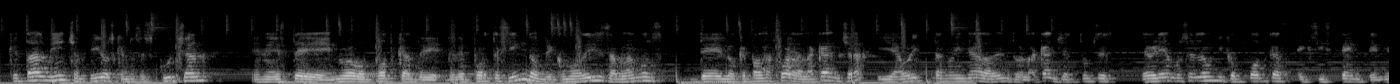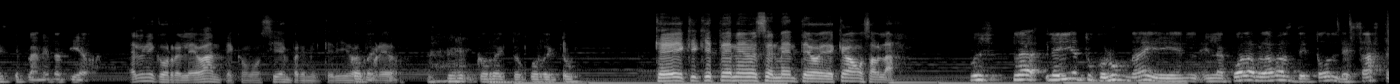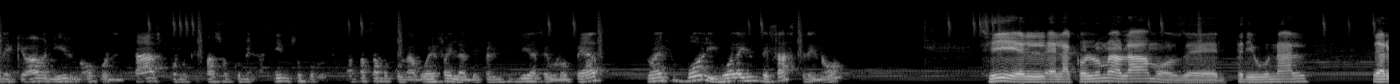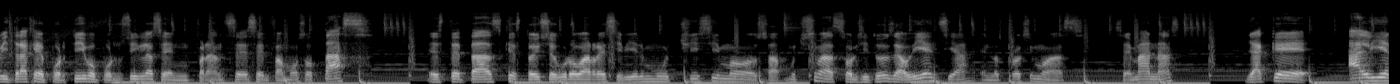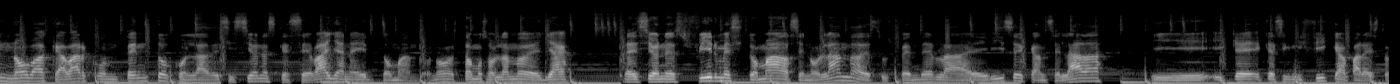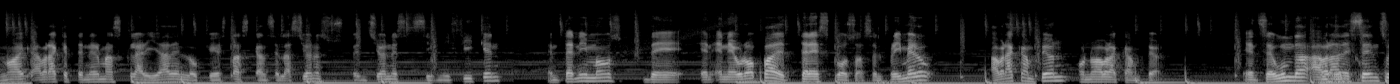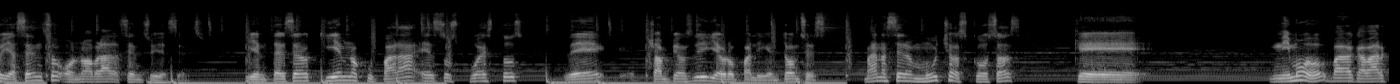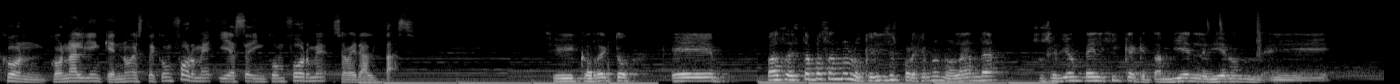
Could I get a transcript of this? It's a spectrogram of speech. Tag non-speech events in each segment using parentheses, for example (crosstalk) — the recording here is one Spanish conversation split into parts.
¿Qué tal, Mitch? Amigos que nos escuchan en este nuevo podcast de, de Deportes Inc., donde, como dices, hablamos de lo que pasa fuera de la cancha y ahorita no hay nada dentro de la cancha. Entonces, deberíamos ser el único podcast existente en este planeta Tierra. El único relevante, como siempre, mi querido Correcto. Alfredo. (laughs) correcto, correcto. ¿Qué, qué, ¿Qué tenemos en mente hoy? ¿De qué vamos a hablar? Pues la, leía tu columna y en, en, la cual hablabas de todo el desastre que va a venir, ¿no? Por el TAS, por lo que pasó con el ascenso, por lo que está pasando con la UEFA y las diferentes ligas europeas. No hay fútbol, igual hay un desastre, ¿no? Sí, el, en la columna hablábamos del Tribunal de Arbitraje Deportivo, por sus siglas en francés, el famoso TAS. Este TAS que estoy seguro va a recibir muchísimos, muchísimas solicitudes de audiencia en las próximas semanas, ya que alguien no va a acabar contento con las decisiones que se vayan a ir tomando, ¿no? Estamos hablando de ya decisiones firmes y tomadas en Holanda de suspender la Eredivisie, cancelada, y, qué, significa para esto, ¿no? Habrá que tener más claridad en lo que estas cancelaciones, suspensiones signifiquen en términos de, en, en Europa, de tres cosas. El primero, ¿habrá campeón o no habrá campeón? En segunda, ¿habrá descenso y ascenso o no habrá descenso y descenso? Y en tercero, ¿quién ocupará esos puestos de Champions League y Europa League? Entonces, van a ser muchas cosas que ni modo va a acabar con, con alguien que no esté conforme y ese inconforme se va a ir al TAS. Sí, correcto. Eh, pasa, está pasando lo que dices, por ejemplo, en Holanda, sucedió en Bélgica que también le dieron... Eh,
